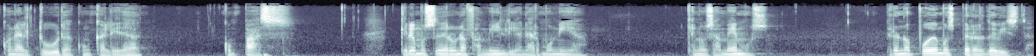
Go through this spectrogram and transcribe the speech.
con altura, con calidad, con paz. Queremos tener una familia en armonía, que nos amemos, pero no podemos perder de vista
